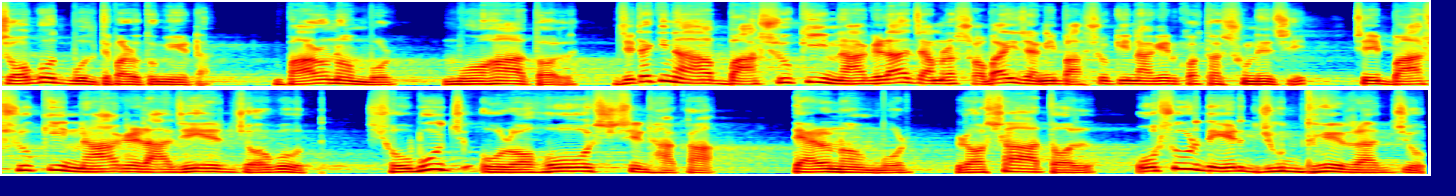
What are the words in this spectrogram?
জগৎ বলতে পারো তুমি এটা। বারো নম্বর, মহাতল। যেটা কিনা বাসুকি নাগরাজ, আমরা সবাই জানি বাসুকি নাগের কথা শুনেছি, সেই বাসুকি নাগ রাজের জগৎ সবুজ ও রহস্যে ঢাকা। তেরো নম্বর, রসাতল। অসুরদের যুদ্ধের রাজ্য,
